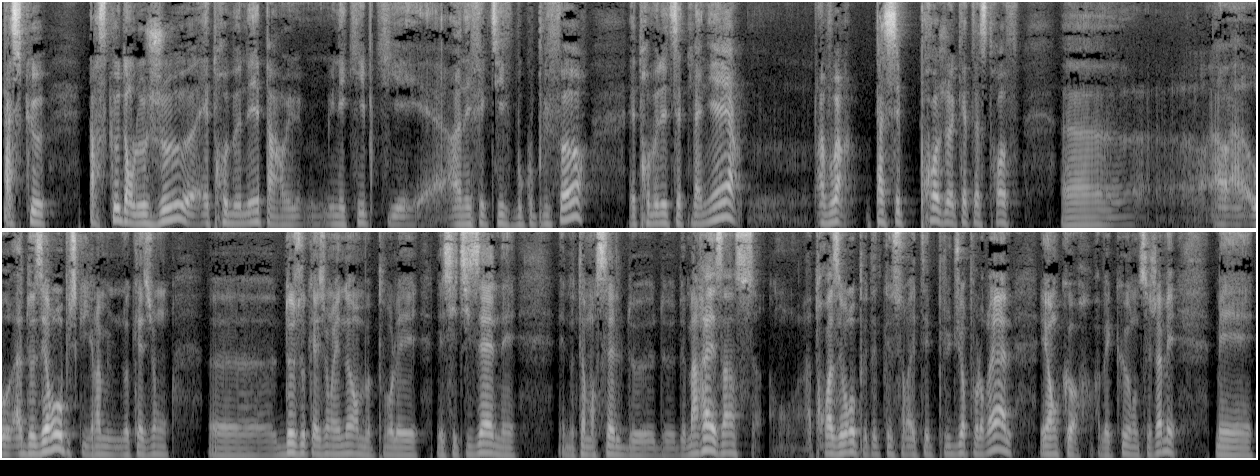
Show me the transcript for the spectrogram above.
Parce que, dans le jeu, être mené par une équipe qui est un effectif beaucoup plus fort, être mené de cette manière, avoir passé proche de la catastrophe à, à- à 2-0, puisqu'il y aura une occasion, euh, deux occasions énormes pour les, les Citizens, et, notamment celle de, de, hein. À 3-0, peut-être que ça aurait été plus dur pour le Real, et encore, avec eux, on ne sait jamais. Mais,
